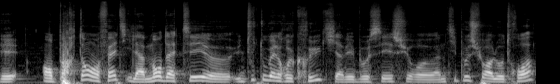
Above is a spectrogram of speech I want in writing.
Et en partant, en fait, il a mandaté euh, une toute nouvelle recrue qui avait bossé sur euh, un petit peu sur Halo 3.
